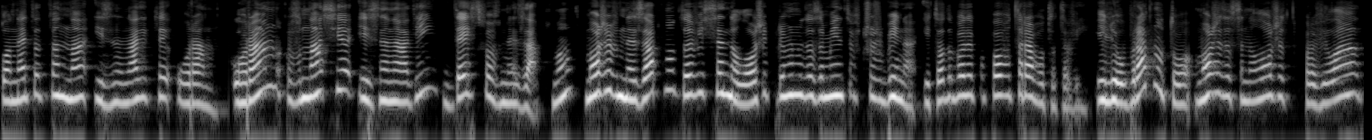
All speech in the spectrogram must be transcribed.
планетата на изненадите Оран. Оран внася изненади, действа внезапно може внезапно да ви се наложи, примерно да заминете в чужбина и то да бъде по повод работата ви. Или обратното, може да се наложат правила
